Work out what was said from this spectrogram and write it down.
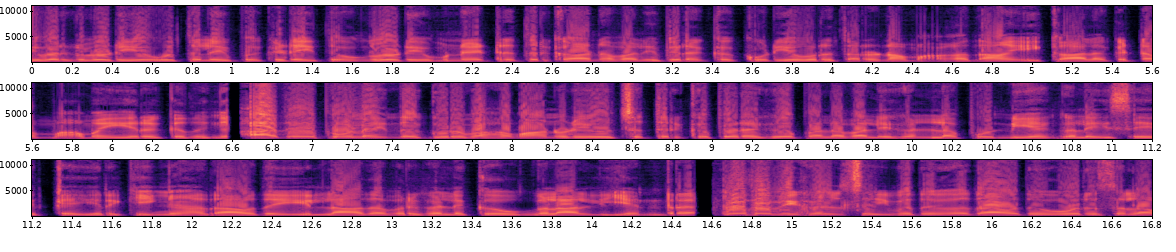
இவர்களுடைய ஒத்துழைப்பு கிடைத்து உங்களுடைய முன்னேற்றத்திற்கான வழி பிறக்கக்கூடிய ஒரு தருணமாக தான் இக்காலகட்டம் அமையிருக்குதுங்க. அதே போல இந்த குரு பகவானுடைய உச்சத்திற்கு பிறகு பல வழிகளில் புண்ணியங்களை சேர்க்க இருக்கீங்க. அதாவது இல்லாதவர்களுக்கு உங்களால் என்ற உதவிகள் செய்வது அதாவது ஒரு சில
